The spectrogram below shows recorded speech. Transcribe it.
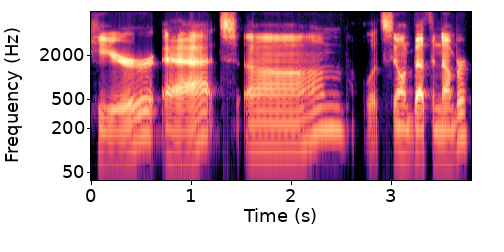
here at um let's see on bet the number.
